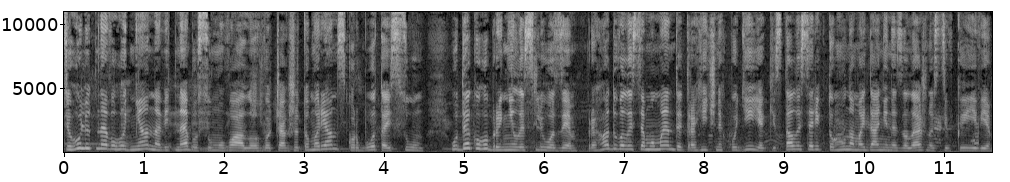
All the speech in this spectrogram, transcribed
Цього лютневого дня навіть небо сумувало. В очах житомирян скорбота й сум. У декого бриніли сльози. Пригадувалися моменти трагічних подій, які сталися рік тому на Майдані Незалежності в Києві.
